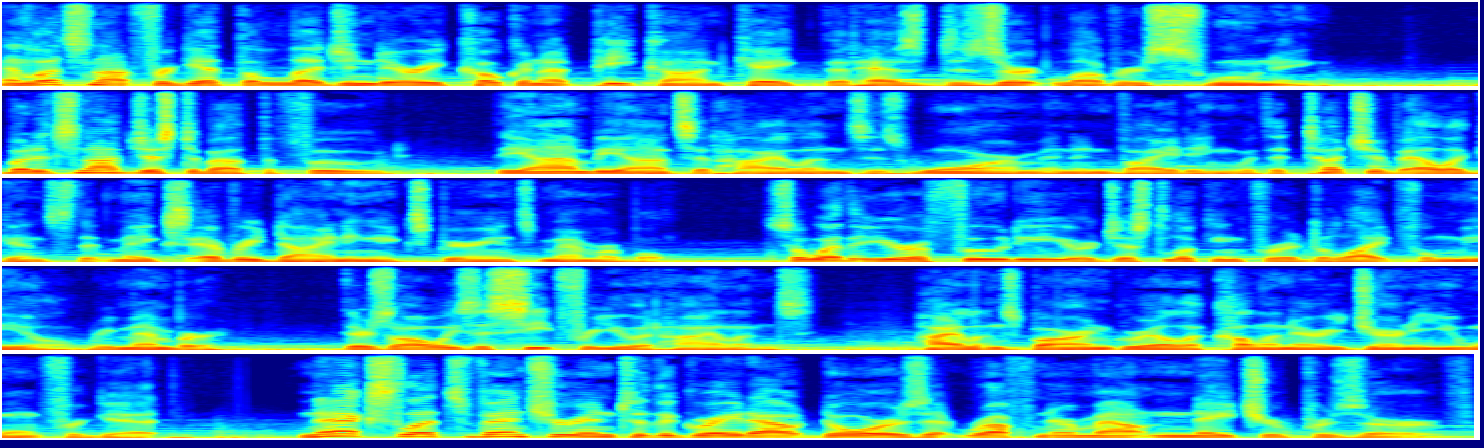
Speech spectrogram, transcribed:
and let's not forget the legendary coconut pecan cake that has dessert lovers swooning. But it's not just about the food. The ambiance at Highlands is warm and inviting with a touch of elegance that makes every dining experience memorable. So whether you're a foodie or just looking for a delightful meal, remember, there's always a seat for you at Highlands. Highlands Bar and Grill, a culinary journey you won't forget. Next, let's venture into the great outdoors at Ruffner Mountain Nature Preserve.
